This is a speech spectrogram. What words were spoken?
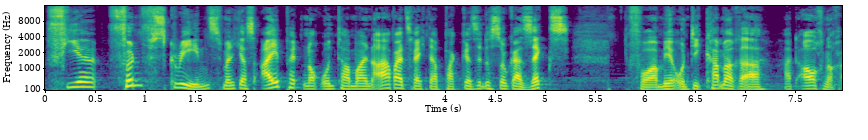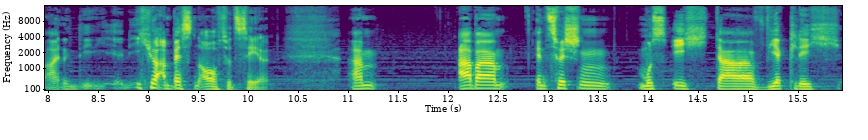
vier, fünf Screens. Wenn ich das iPad noch unter meinen Arbeitsrechner packe, sind es sogar sechs vor mir und die Kamera hat auch noch eine. Ich höre am besten auf zu zählen. Ähm, aber inzwischen muss ich da wirklich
